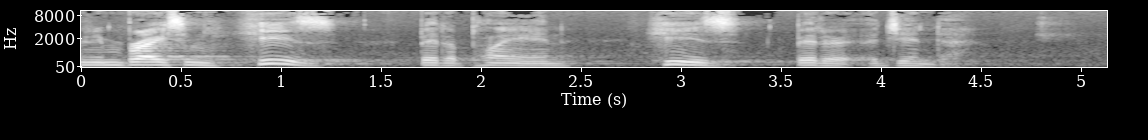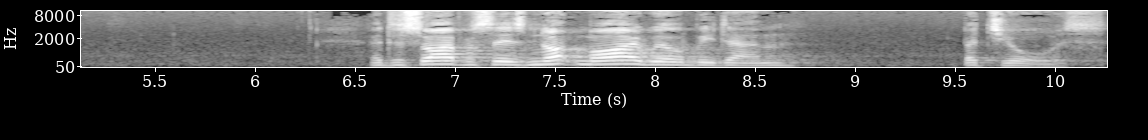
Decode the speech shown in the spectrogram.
embracing His better plan, His better agenda. A disciple says, Not my will be done, but yours.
